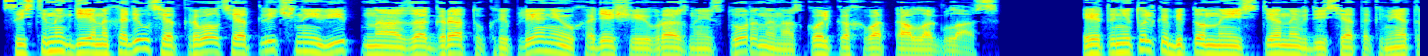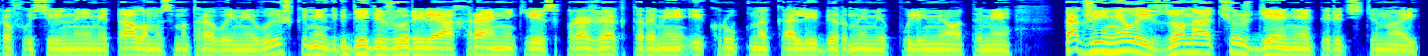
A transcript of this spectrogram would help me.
Со стены, где я находился, открывался отличный вид на заград укрепления, уходящие в разные стороны, насколько хватало глаз. И это не только бетонные стены в десяток метров, усиленные металлом и смотровыми вышками, где дежурили охранники с прожекторами и крупнокалиберными пулеметами. Также имелась зона отчуждения перед стеной,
